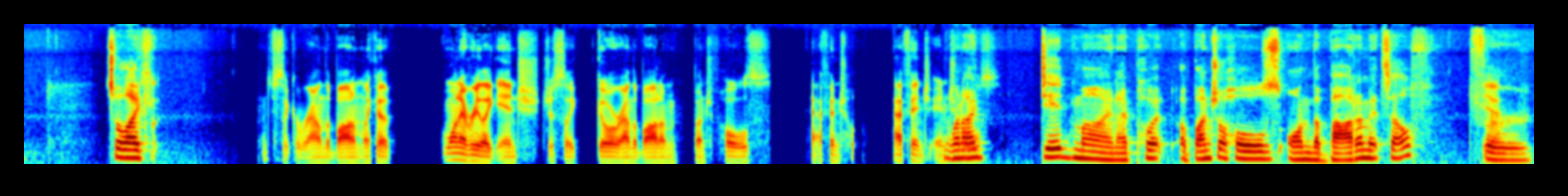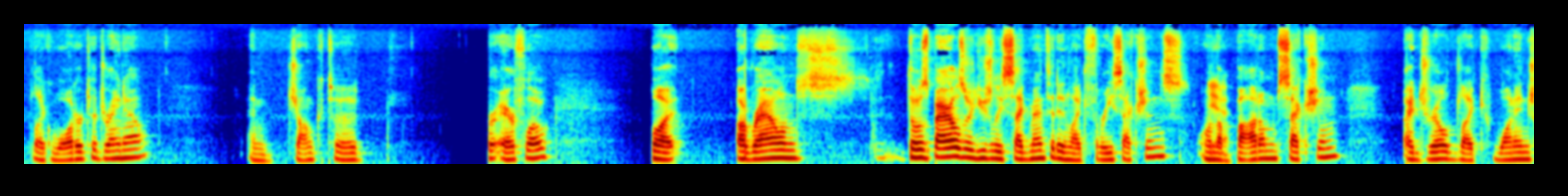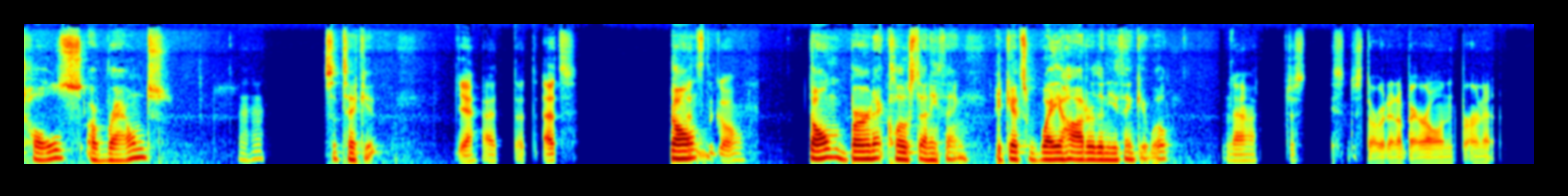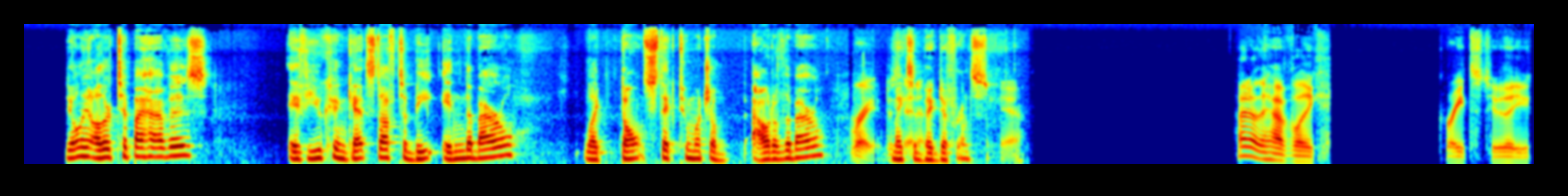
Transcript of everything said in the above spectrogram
So like, just like around the bottom, like a one every like inch, just like go around the bottom, bunch of holes, half inch, half inch inch When I- did mine, I put a bunch of holes on the bottom itself Yeah. for like water to drain out and junk to for airflow. But around those barrels are usually segmented in like three sections. On Yeah. the bottom section, I drilled like one inch holes around. Mm-hmm. It's a ticket. Yeah, I, that, that's Don't that's the goal. don't burn it close to anything. It gets way hotter than you think it will. Nah, just just throw it in a barrel and burn it. The only other tip I have is if you can get stuff to be in the barrel, like don't stick too much ab- out of the barrel, Right, makes a it. big difference. Yeah. I know they have like grates too that you.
